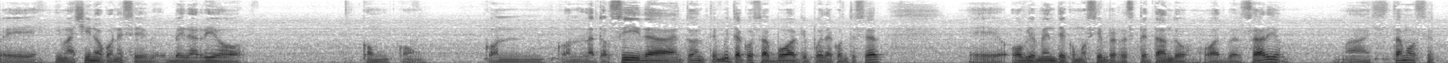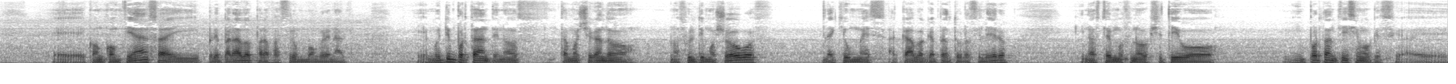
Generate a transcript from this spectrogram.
eh, imagino, com esse Beira Rio com, com, com, com a torcida. Então, tem muita coisa boa que pode acontecer. Eh, obviamente, como sempre, respeitando o adversário, mas estamos eh, com confiança e preparados para fazer um bom Grenal. É muito importante, nós estamos chegando nos últimos jogos, daqui a um mês acaba o Campeonato Brasileiro e nós temos um objetivo importantíssimo que é eh,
